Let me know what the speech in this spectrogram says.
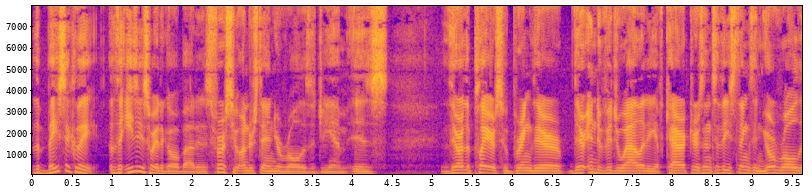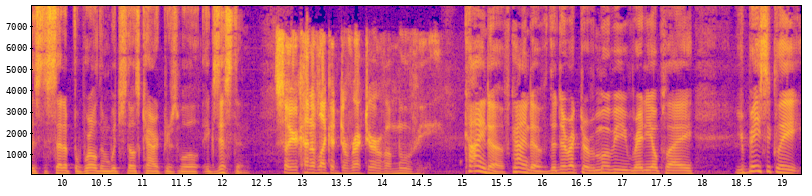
the basically the easiest way to go about it is first you understand your role as a GM is there are the players who bring their their individuality of characters into these things and your role is to set up the world in which those characters will exist in. So you're kind of like a director of a movie. Kind of, kind of. The director of a movie, radio play. You're basically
